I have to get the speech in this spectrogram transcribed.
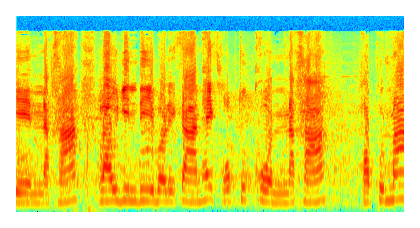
ย็นนนะคะ เรายินดีบริการให้ครบทุกคนนะคะ ขอบคุณมาก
